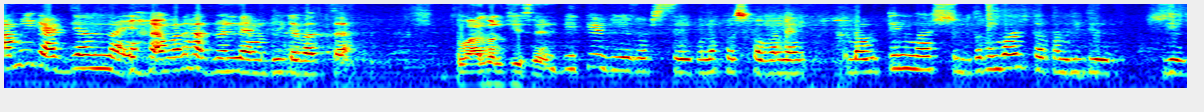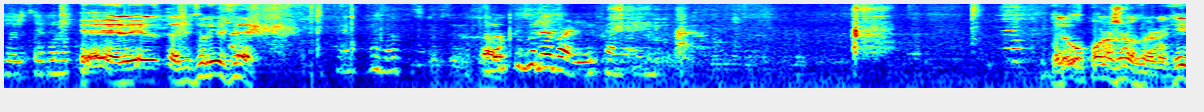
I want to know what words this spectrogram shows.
আমি গার্জিয়ান নাই আমার হাজবেন্ড নাই আমার দুইটা বাচ্চা। তোমার হাজবেন্ড কিছে দ্বিতীয় বিয়ে করছে কোনো খোঁজ খবর নাই বাবু তিন মাস যখন বয়স তখন দ্বিতীয় বিয়ে করছে কোনো চলে গেছে লক্ষ্মীপুরের বাড়ি এখানে। তাহলে ও পড়াশোনা করে নাকি?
